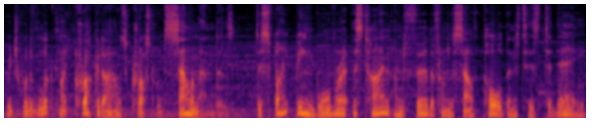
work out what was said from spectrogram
which would have looked like crocodiles crossed with salamanders. Despite being warmer at this time and further from the South Pole than it is today,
